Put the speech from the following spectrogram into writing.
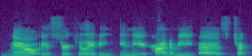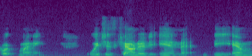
now is circulating in the economy as checkbook money, which is counted in the M1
